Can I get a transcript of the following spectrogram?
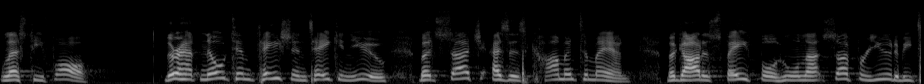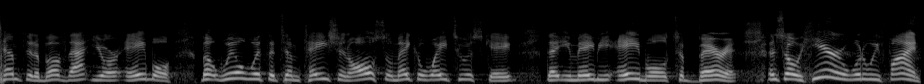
lest he fall. There hath no temptation taken you, but such as is common to man. But God is faithful, who will not suffer you to be tempted above that you are able, but will with the temptation also make a way to escape, that you may be able to bear it. And so here, what do we find?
